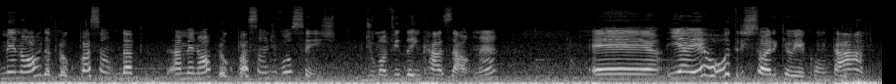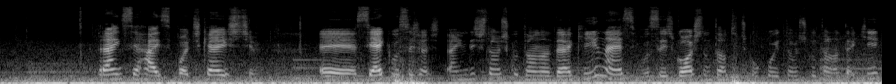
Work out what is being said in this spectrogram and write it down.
menor da preocupação, da, a menor preocupação de vocês, de uma vida em casal, né? É, e aí, outra história que eu ia contar para encerrar esse podcast, é, se é que vocês já ainda estão escutando até aqui, né? Se vocês gostam tanto de cocô e estão escutando até aqui,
